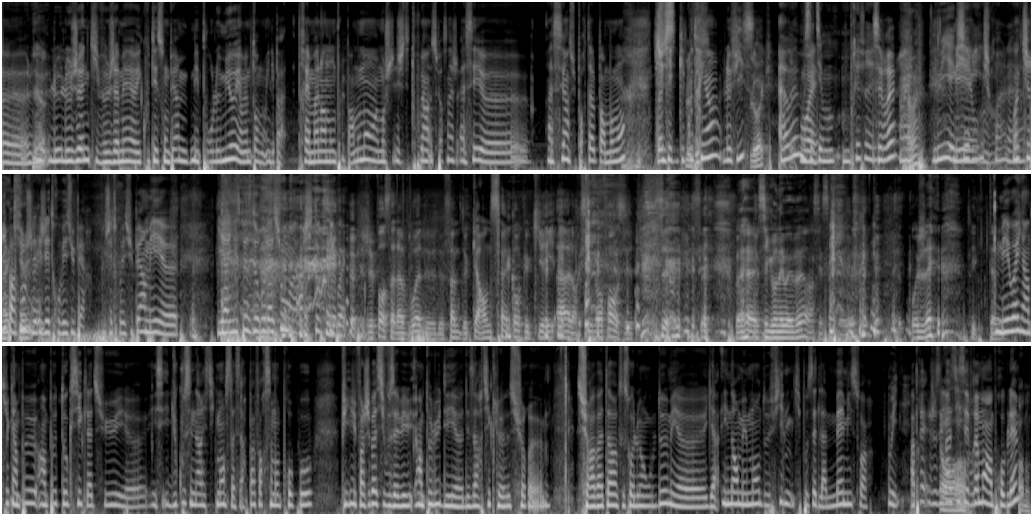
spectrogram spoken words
euh, le, Yeah. le- le jeune qui veut jamais euh, écouter son père, mais pour le mieux, et en même temps, bon, il est pas très malin non plus par moment. Moi, j'ai trouvé un- ce personnage assez, euh, assez insupportable par moment. Tu vois, qui, qui Le écoute fils rien, le fils. Ah ouais, c'était mon, mon préféré. C'est vrai? Ouais. Ah ouais? Lui et Mais, Kiri, je crois. là. Moi, Kiri, Ouais, par Kiri. contre, je l'ai- je l'ai trouvé super. J'ai trouvé super, mais euh, il y a une espèce de relation archi-toxique, ouais. Je pense à la voix de, de femme de 45 ans que Kiri a alors que c'est une enfant. c'est- c'est- c'est- Bah, Sigourney Weaver, hein, c'est ça le le projet. Mais ouais, il y a un truc un peu, un peu toxique là-dessus. Et, euh, et du coup, scénaristiquement, ça sert pas forcément de propos. Puis, enfin, je sais pas si vous avez un peu lu des, euh, des articles sur, euh, sur Avatar, que ce soit le 1 ou le 2, mais euh, il y a énormément de films qui possèdent la même histoire. Oui. Après, je sais pas Oh. si c'est vraiment un problème, Pardon.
